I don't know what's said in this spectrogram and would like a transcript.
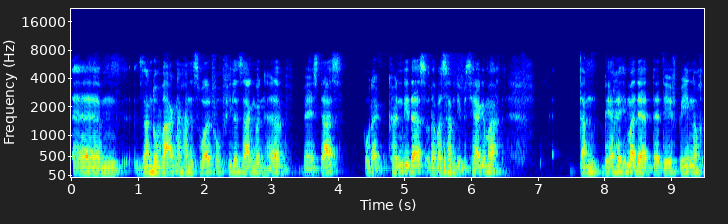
ähm, Sandro Wagner, Hannes Wolf, wo viele sagen würden, Hä, wer ist das? Oder können die das? Oder was haben die bisher gemacht? Dann wäre immer der, der DFB noch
